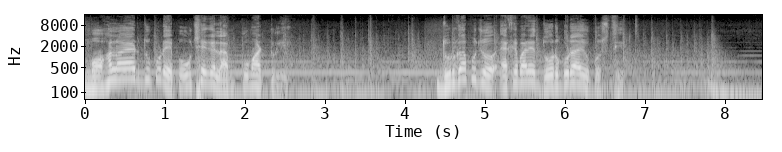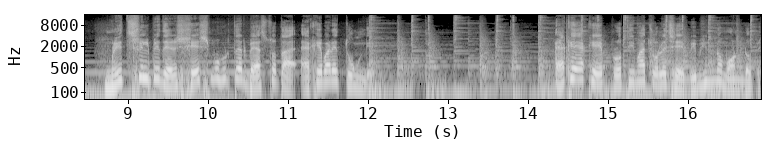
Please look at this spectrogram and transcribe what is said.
মহালয়ার দুপুরে পৌঁছে গেলাম কুমারটুলি। দুর্গাপুজো একেবারে দোরগোড়ায় উপস্থিত। মৃৎশিল্পীদের শেষ মুহূর্তের ব্যস্ততা একেবারে তুঙ্গে। একে একে প্রতিমা চলেছে বিভিন্ন মণ্ডপে।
